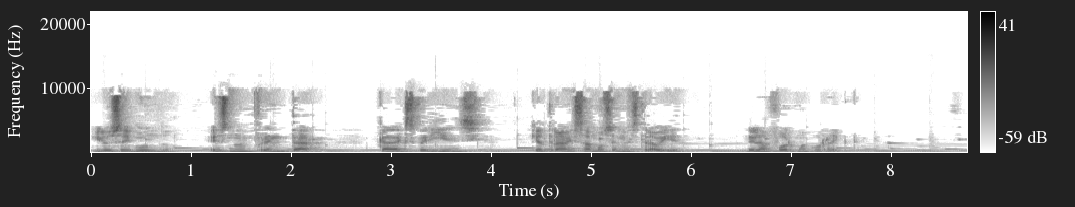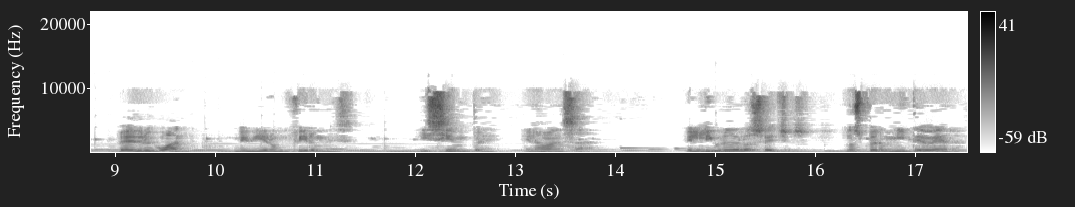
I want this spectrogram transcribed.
Y lo segundo es no enfrentar cada experiencia que atravesamos en nuestra vida de la forma correcta. Pedro y Juan vivieron firmes y siempre en avanzar. El libro de los Hechos nos permite ver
